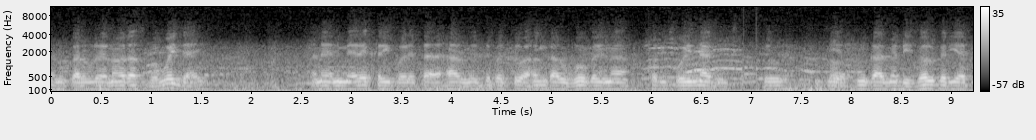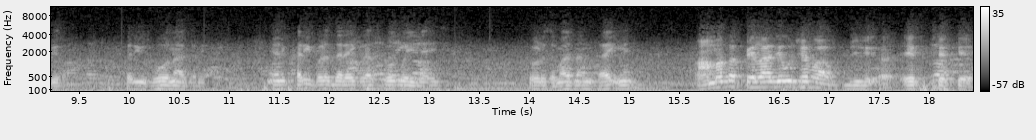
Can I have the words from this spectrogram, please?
એનું કરવું એનો રસ ભોગવાઈ જાય. અને એની મેરે ખરી પડે તારે હારું એટલે પછી અહંકાર ઊભો કરીને ફરી છોડી ના તો જે અહંકાર મેં ડિઝોલ્વ કરી આપ્યો. ફરી ઊભો ના કરી. એને ખરી પડે દરેક રસ ભોગવાઈ જાય. થોડું સમાધાન થાય ને. આમાં તો પેલા જેવું છે બાપજી એક છે કે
